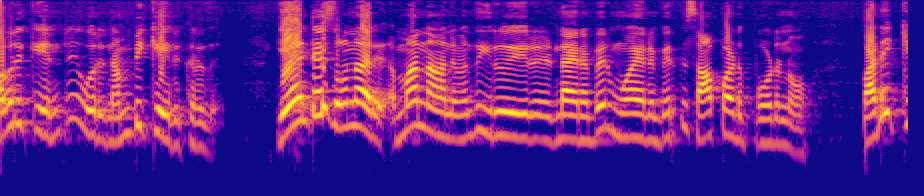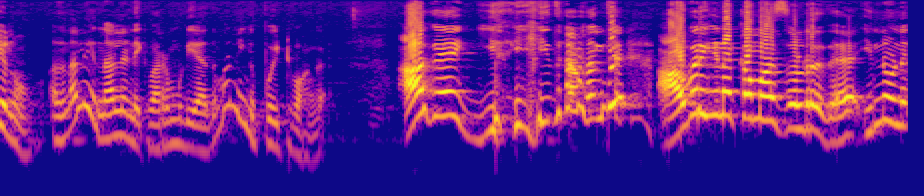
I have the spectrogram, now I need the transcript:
அவருக்கு என்று ஒரு நம்பிக்கை இருக்கிறது. என்கிட்ட சொன்னாரு அம்மா நான் வந்து இரு ரெண்டாயிரம் பேர் மூவாயிரம் பேருக்கு சாப்பாடு போடணும். படைக்கணும். அதனால என்னால இன்னைக்கு வர முடியாதும்மா நீங்க போயிட்டு வாங்க. ஆக இத வந்து அவர் இணக்கமா சொல்றத இன்னொன்னு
